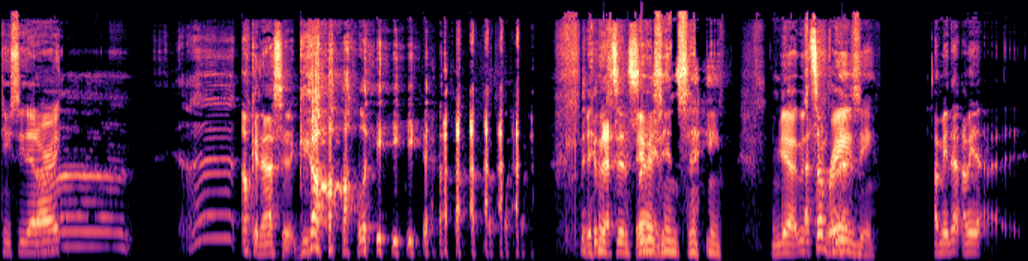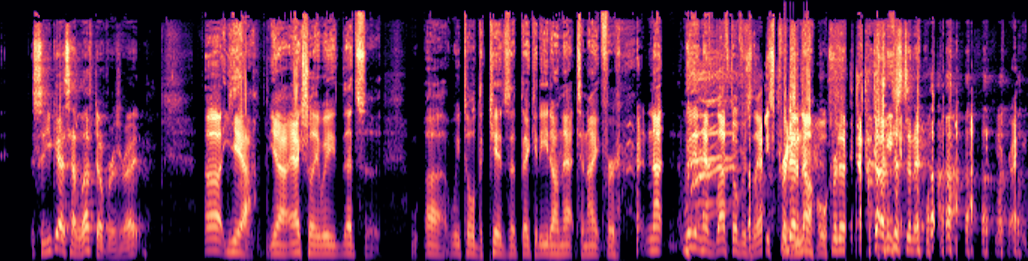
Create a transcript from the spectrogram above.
Can you see that? All right. Uh, uh, okay, that's it. Golly, that's insane. It was insane. Yeah, it was that's crazy. I mean, that, I mean, uh, so you guys had leftovers, right? Uh, yeah, yeah. Actually, we that's uh, uh, we told the kids that they could eat on that tonight for not. We didn't have leftovers of the ice cream. no, for dinner. just dinner. right.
